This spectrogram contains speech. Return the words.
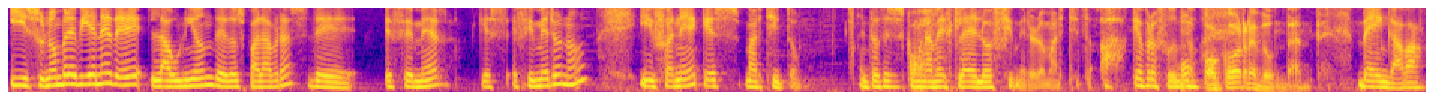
Y su nombre viene de la unión de dos palabras, de ephemer, que es efímero, ¿no? Y fané, que es marchito. Entonces es como una mezcla de lo efímero y lo marchito. ¡Ah, qué profundo! Un poco redundante. Venga, va.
